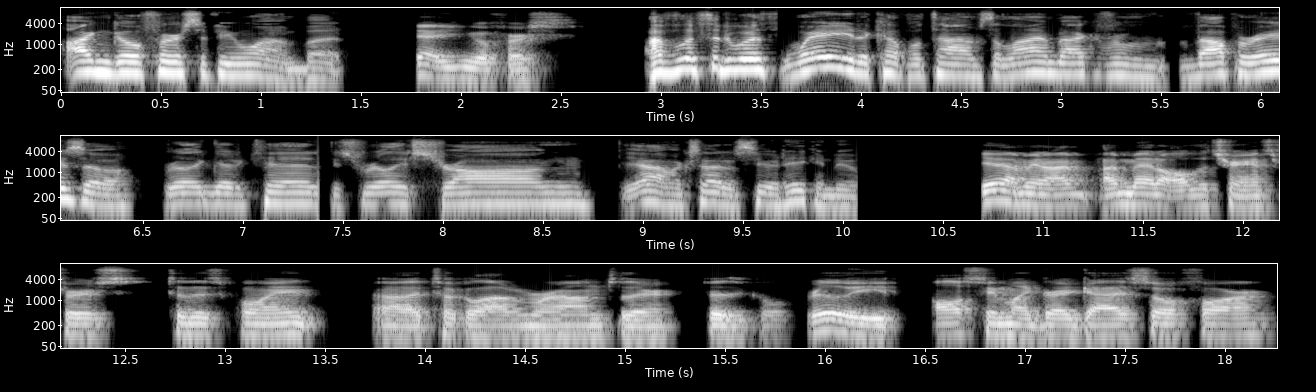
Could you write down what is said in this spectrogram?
I can go first if you want, but Yeah, you can go first. I've lifted with Wade a couple times, the linebacker from Valparaiso. Really good kid. He's really strong. Yeah, I'm excited to see what he can do. Yeah, I mean, I I met all the transfers to this point. Uh, I took a lot of them around to their physical. Really, all seem like great guys so far.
